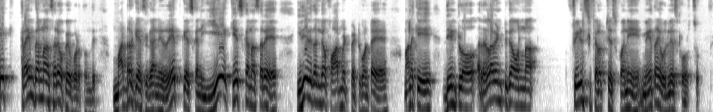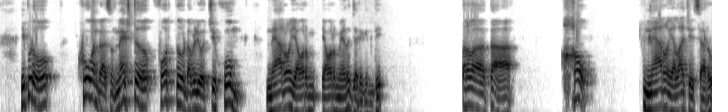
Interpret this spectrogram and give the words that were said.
ఏ క్రైమ్ కన్నా సరే ఉపయోగపడుతుంది. మర్డర్ కేసు కానీ రేప్ కేసు కానీ ఏ కేసు కన్నా సరే ఇదే విధంగా ఫార్మెట్ పెట్టుకుంటే మనకి దీంట్లో రిలవెంట్గా ఉన్న ఫీల్డ్స్ ఫిలప్ చేసుకొని మిగతా వదిలేసుకోవచ్చు. ఇప్పుడు హూ అని రాసింది. నెక్స్ట్ ఫోర్త్ డబ్ల్యూ వచ్చి హూమ్. నేరం ఎవరు ఎవరి మీద జరిగింది? తర్వాత హౌ నేరం ఎలా చేశారు?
